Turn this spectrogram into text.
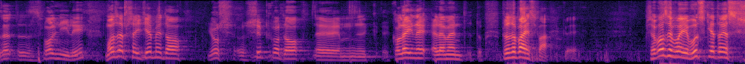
z, zwolnili. Może przejdziemy do już szybko do em, kolejny element. Proszę Państwa, przewozy wojewódzkie to jest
